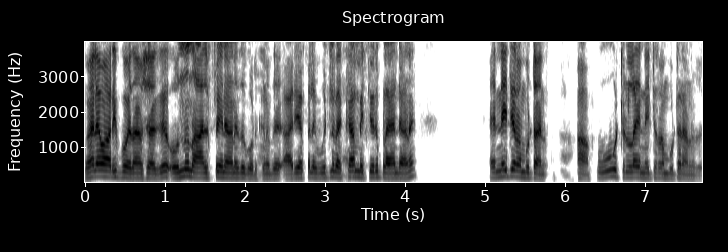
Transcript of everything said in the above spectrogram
വില മാറിപ്പോയത് ആവശ്യക്ക് ഒന്ന് നാല്പതിനാണ് ഇത് കൊടുക്കുന്നത്. ആര്യപ്പല വീട്ടിൽ വെക്കാൻ പറ്റിയ ഒരു പ്ലാന്റ് ആണ് എൻ ഐ ടി റംബൂട്ടാൻ. ആ. പൂവിട്ടുള്ള എൻ ഐ ടി റംബുട്ടാനാണിത്.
